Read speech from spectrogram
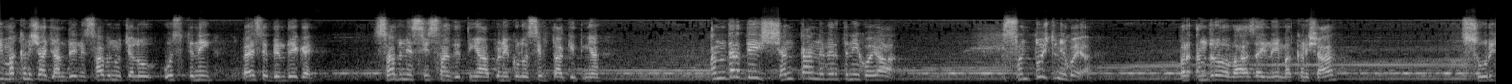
ਭਾਈ ਮੱਖਣ ਸ਼ਾਹ ਜਾਂਦੇ ਨੇ, ਸਭ ਨੂੰ ਚਲੋ ਉਸ ਚ ਨਹੀਂ, ਪੈਸੇ ਦਿੰਦੇ ਗਏ। ਸਭ ਨੇ ਸੀਸਾਂ ਦਿੱਤੀਆਂ, ਆਪਣੇ ਕੋਲੋਂ ਸਿਫਤਾਂ ਕੀਤੀਆਂ। ਅੰਦਰ ਦੀ ਸ਼ੰਕਾ ਨਿਵਰਤ ਨਹੀਂ ਹੋਇਆ, ਸੰਤੁਸ਼ਟ ਨਹੀਂ ਹੋਇਆ। ਪਰ ਅੰਦਰੋਂ ਆਵਾਜ਼ ਆਈ, ਨਹੀਂ ਮੱਖਣ ਸ਼ਾਹ ਸੂਰਜ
